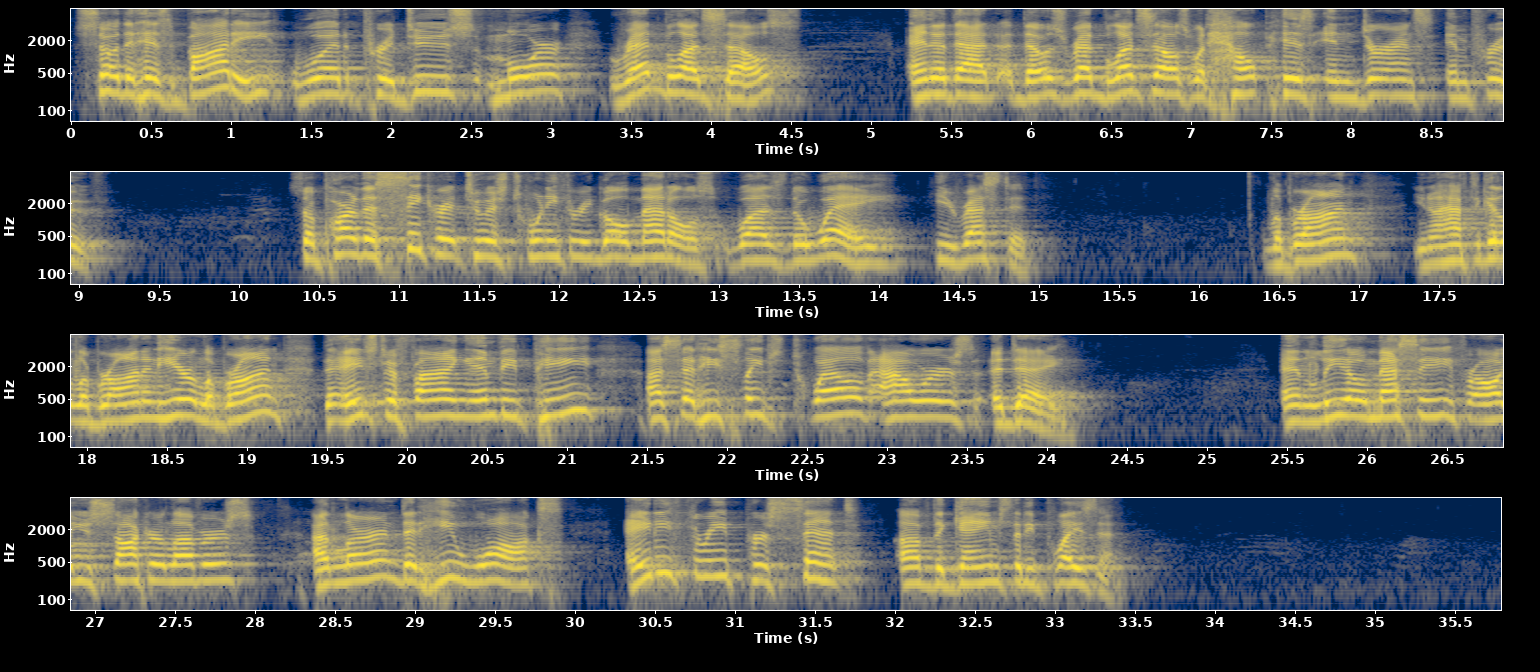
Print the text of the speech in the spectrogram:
so that his body would produce more red blood cells and that, those red blood cells would help his endurance improve. So, part of the secret to his 23 gold medals was the way he rested. LeBron, you know, I have to get LeBron in here. LeBron, the age defying MVP, uh, said he sleeps 12 hours a day. And Leo Messi, for all you soccer lovers, I learned that he walks 83% of the games that he plays in.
